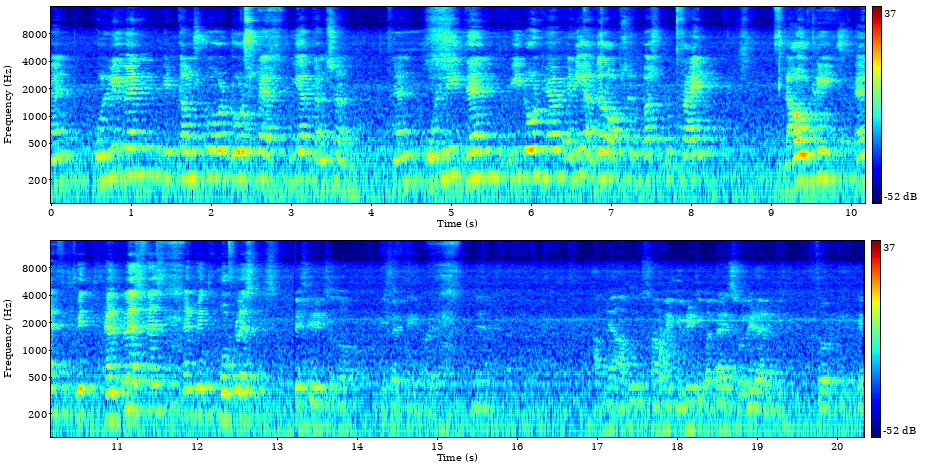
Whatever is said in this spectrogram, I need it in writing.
And only when it comes to our doorstep we are concerned. And only then we don't have any other option but to try loudly and with helplessness and with hopelessness. આપણે આવું સામૂહિક યુનિટી બતાવી સોલિડારિટી તો કે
